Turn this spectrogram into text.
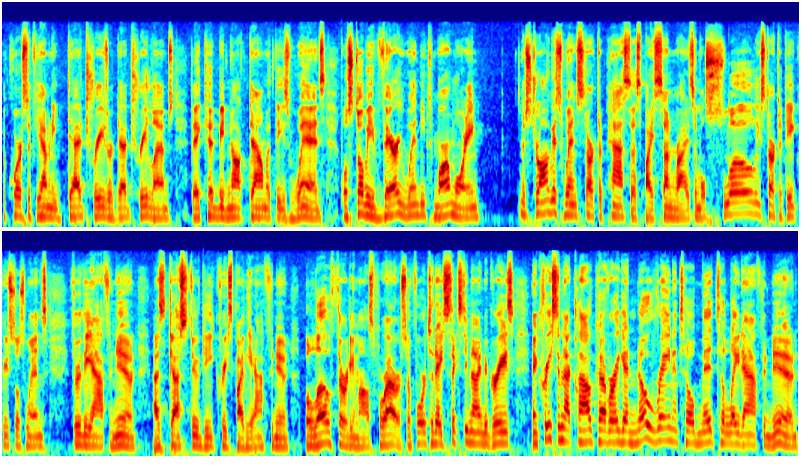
Of course, if you have any dead trees or dead tree limbs, they could be knocked down with these winds. We'll still be very windy tomorrow morning. The strongest winds start to pass us by sunrise and will slowly start to decrease those winds through the afternoon as gusts do decrease by the afternoon below 30 miles per hour. So for today, 69 degrees, increasing that cloud cover. Again, no rain until mid to late afternoon.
